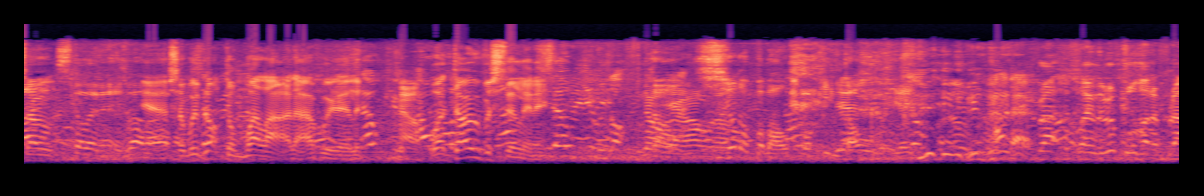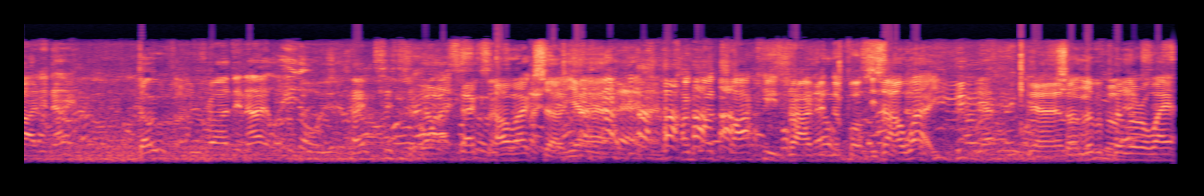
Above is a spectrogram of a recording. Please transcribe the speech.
So, still in it as well. yeah. So we've not done well out of that, have we? Really? No. Well, Dover's still in it. No, shut up about fucking Dover. yeah. playing Liverpool on a Friday night. Dover. Friday night. Like, Oh, Exeter. Yeah. I'm glad Blacky's driving the bus. Is that away? Yeah, So Liverpool are away.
